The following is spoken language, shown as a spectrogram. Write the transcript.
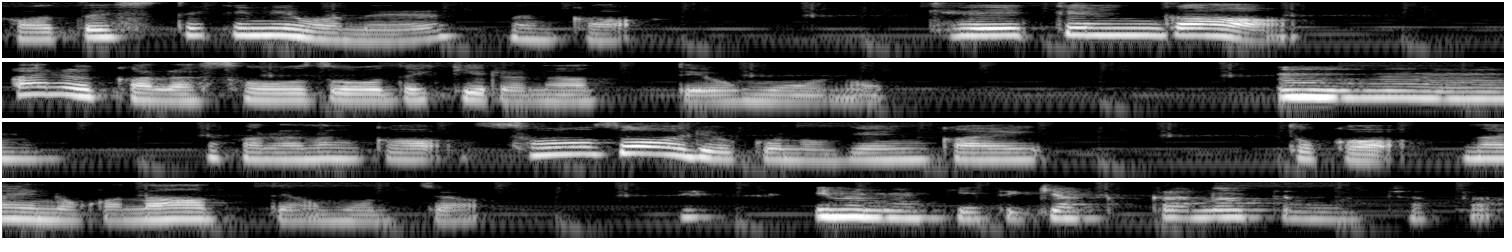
私的にはねなんか経験があるから想像できるなって思うの。うんうんうんだからなんか想像力の限界とかないのかなって思っちゃう。今の聞いて逆かなって思っちゃった。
